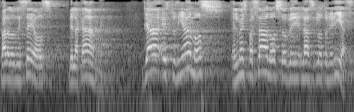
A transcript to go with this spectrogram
para los deseos de la carne. Ya estudiamos el mes pasado sobre las glotonerías.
